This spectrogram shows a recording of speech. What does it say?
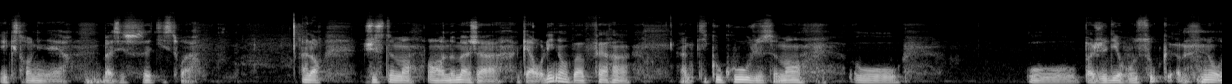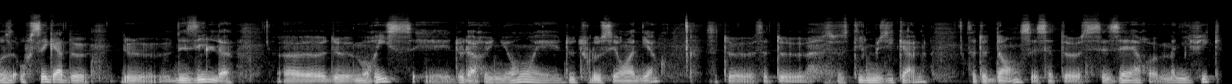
extraordinaire basé sur cette histoire. Alors, justement, en hommage à Caroline, on va faire un, un petit coucou justement au, au pas je veux dire au souk, au, Sega de, de- des îles euh, de Maurice et de la Réunion et de tout l'océan Indien. Cette, cette, ce style musical, cette danse et cette, ces airs magnifiques.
